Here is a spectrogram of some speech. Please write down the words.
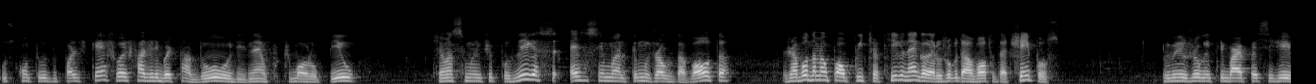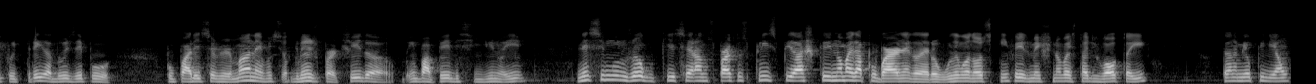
os conteúdos do podcast, hoje faz de Libertadores, né? O futebol europeu. Chama semana Champions League. Essa, semana temos jogos da volta. Já vou dar meu palpite aqui, né, galera? O jogo da volta da Champions. O primeiro jogo entre Bayern e PSG foi 3 a 2 aí pro, pro Paris Saint-Germain, né? Grande partida. Mbappé decidindo aí. Nesse segundo jogo, que será nos Parques dos Príncipes, acho que não vai dar pro Bayern, né, galera? O Lewandowski, infelizmente, não vai estar de volta aí. Então, na minha opinião,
